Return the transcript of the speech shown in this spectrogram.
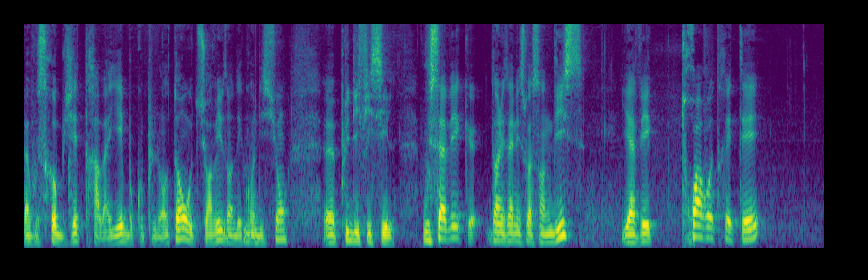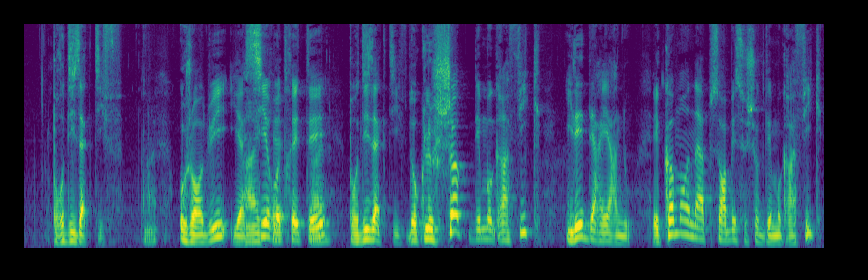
bah, vous serez obligé de travailler beaucoup plus longtemps ou de survivre dans des mmh. conditions euh, plus difficiles. Vous savez que dans les années 70, il y avait trois retraités pour 10 actifs. Aujourd'hui, il y a 6 retraités pour 10 actifs. Donc le choc démographique, il est derrière nous. Et comment on a absorbé ce choc démographique?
